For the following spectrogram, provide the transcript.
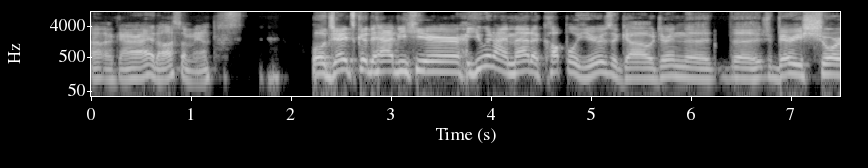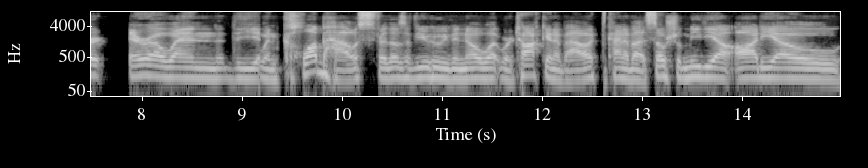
Uh, okay. All right. Awesome, man. Well, Jay, it's good to have you here. You and I met a couple years ago during the the very short era when the when Clubhouse, for those of you who even know what we're talking about, kind of a social media audio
